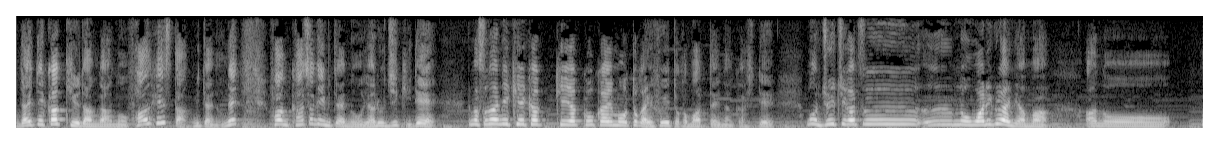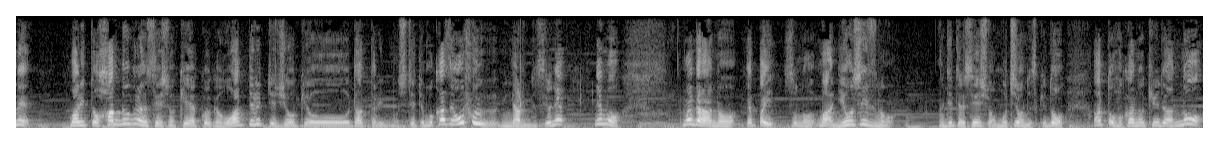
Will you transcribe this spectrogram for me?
大体各球団があのファンフェスタみたいなねファン感謝デーみたいなのをやる時期で、まあ、その間に契約契約公開もとか FA とかもあったりなんかしてもう11月の終わりぐらいにはまああのー、ね割と半分ぐらいの選手の契約公開が終わってるっていう状況だったりもしててもう完全オフになるんですよね。でもまだあのやっぱりその、まあ、日本シリーズの出てる選手はもちろんですけどあと他の球団の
